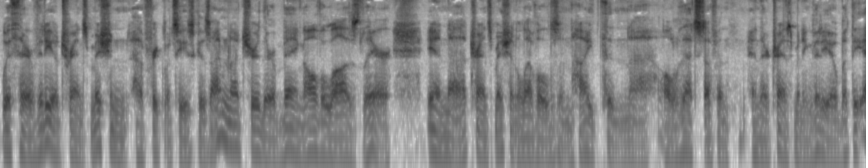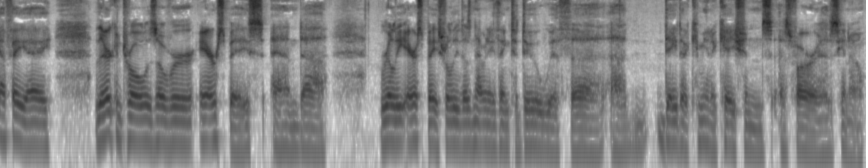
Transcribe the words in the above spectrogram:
with their video transmission uh, frequencies because I'm not sure they're obeying all the laws there in transmission levels and height and all of that stuff, and, and they're transmitting video. But the FAA, their control is over airspace and really airspace really doesn't have anything to do with uh, uh, data communications as far as you know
